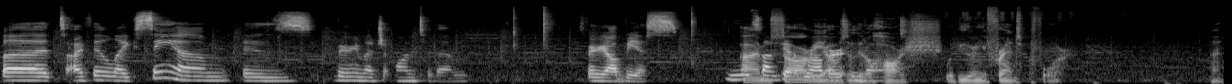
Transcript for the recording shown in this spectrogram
But I feel like Sam is very much onto them. It's very obvious. Let's I'm sorry I was a little involved. harsh with you and your friends before. I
